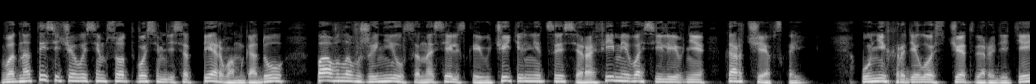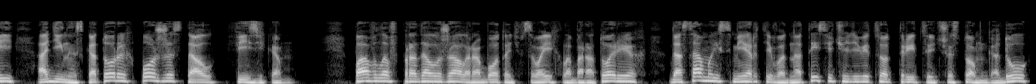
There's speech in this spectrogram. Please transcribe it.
В 1881 году Павлов женился на сельской учительнице Серафиме Васильевне Корчевской. У них родилось четверо детей, один из которых позже стал физиком. Павлов продолжал работать в своих лабораториях до самой смерти в 1936 году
